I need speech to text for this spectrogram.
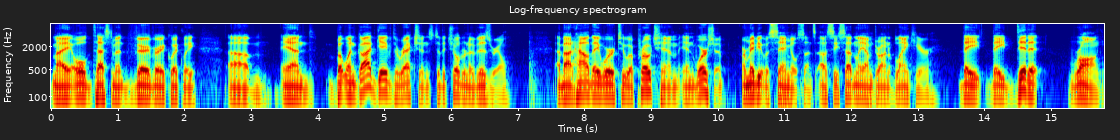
my Old Testament very very quickly, um, and but when God gave directions to the children of Israel about how they were to approach Him in worship, or maybe it was Samuel's sons. Oh, see, suddenly I'm drawing a blank here. They they did it wrong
